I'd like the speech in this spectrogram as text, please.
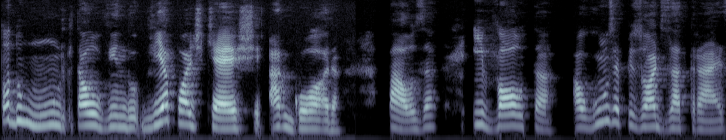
Todo mundo que está ouvindo via podcast agora, pausa e volta alguns episódios atrás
